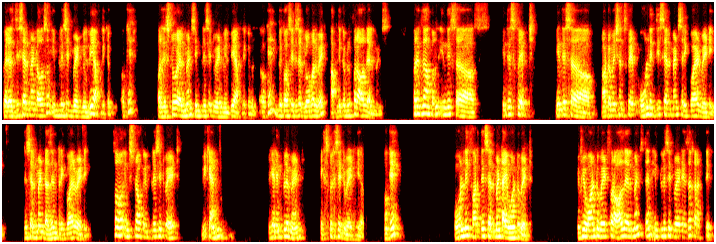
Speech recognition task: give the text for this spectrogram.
Whereas this element also implicit wait will be applicable. Okay. For these two elements, implicit wait will be applicable. Okay. Because it is a global wait applicable for all the elements. For example, in this uh, in this script, in this uh, automation script, only this elements require waiting. This element doesn't require waiting. So instead of implicit wait, we can we can implement explicit wait here. Okay. Only for this element I want to wait. If you want to wait for all the elements, then implicit wait is the correct thing.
